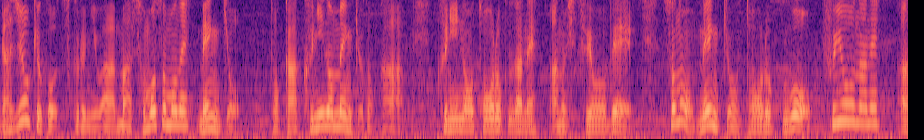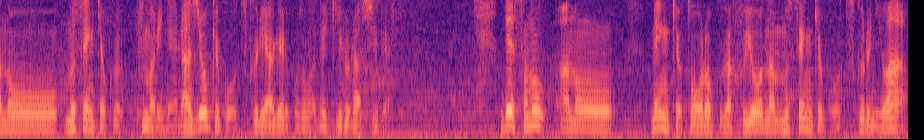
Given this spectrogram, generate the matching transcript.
ラジオ局を作るには、まあ、そもそもね免許とか国の免許とか国の登録がねあの必要でその免許登録を不要なね、あのー、無線局つまりねラジオ局を作り上げることができるらしいです。でその、あのー免許登録が不要な無線局を作るには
